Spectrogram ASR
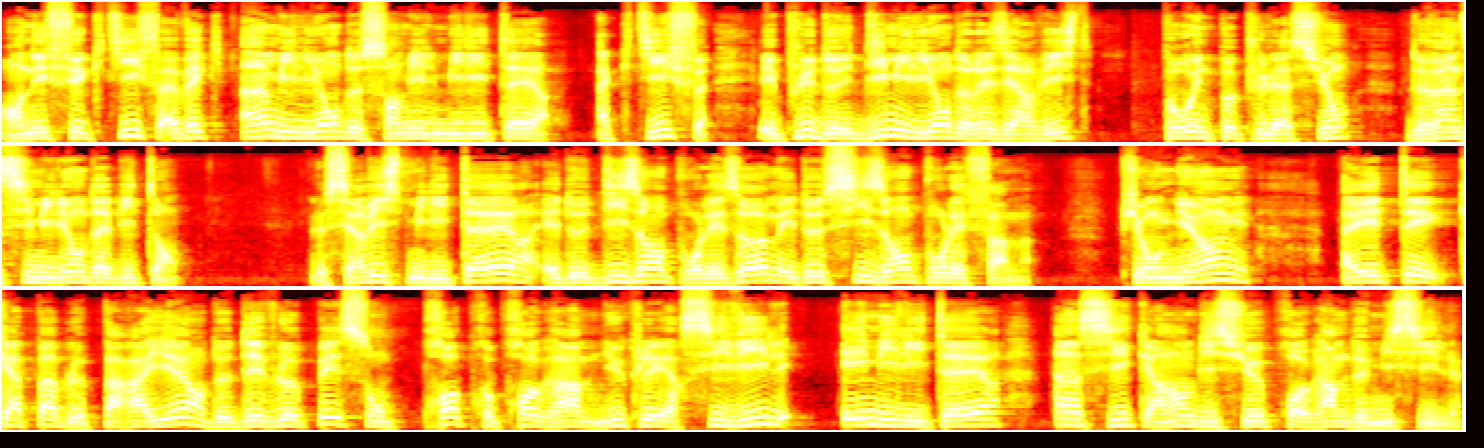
en effectif avec 1 200 000 militaires actifs et plus de 10 millions de réservistes pour une population de 26 millions d'habitants. Le service militaire est de 10 ans pour les hommes et de 6 ans pour les femmes. Pyongyang a été capable par ailleurs de développer son propre programme nucléaire civil et militaire, ainsi qu'un ambitieux programme de missiles.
